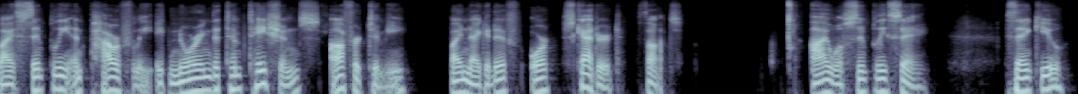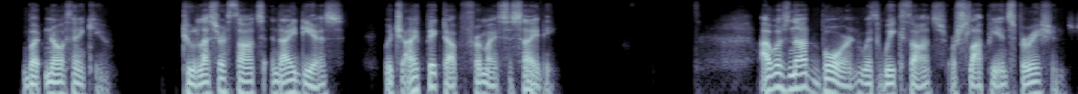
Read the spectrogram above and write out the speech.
by simply and powerfully ignoring the temptations offered to me by negative or scattered thoughts. I will simply say, Thank you, but no thank you, to lesser thoughts and ideas which I picked up from my society. I was not born with weak thoughts or sloppy inspirations.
